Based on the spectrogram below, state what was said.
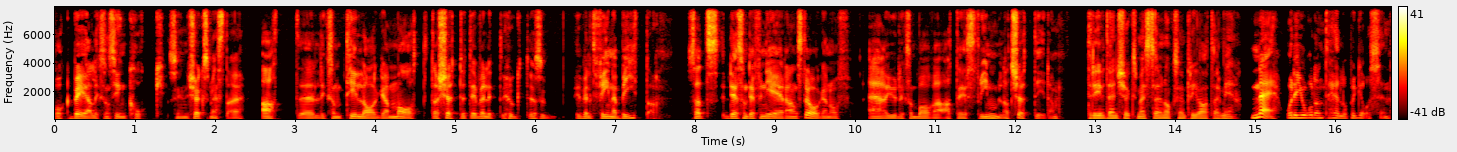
Och ber liksom sin kock, sin köksmästare, att eh, liksom tillaga mat där köttet är väldigt, högt, alltså, är väldigt fina bitar. Så att det som definierar en stroganoff är ju liksom bara att det är strimlat kött i den. Drev den köksmästaren också en privat armé? Nej, och det gjorde inte heller Prigozjin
